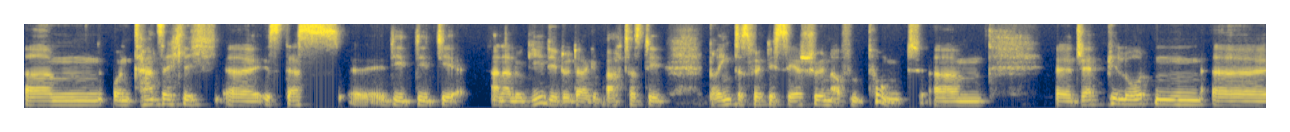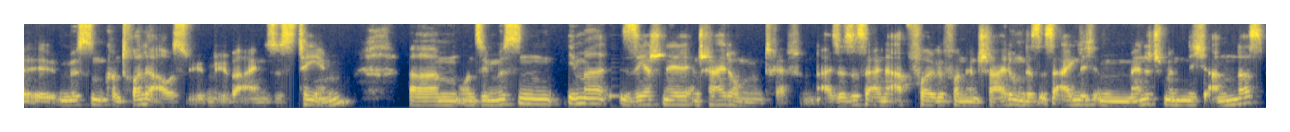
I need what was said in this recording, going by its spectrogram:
Ähm, und tatsächlich äh, ist das die, die, die Analogie, die du da gebracht hast, die bringt es wirklich sehr schön auf den Punkt. Ähm, Jetpiloten müssen Kontrolle ausüben über ein System. Ähm, und sie müssen immer sehr schnell Entscheidungen treffen. Also es ist eine Abfolge von Entscheidungen. Das ist eigentlich im Management nicht anders.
